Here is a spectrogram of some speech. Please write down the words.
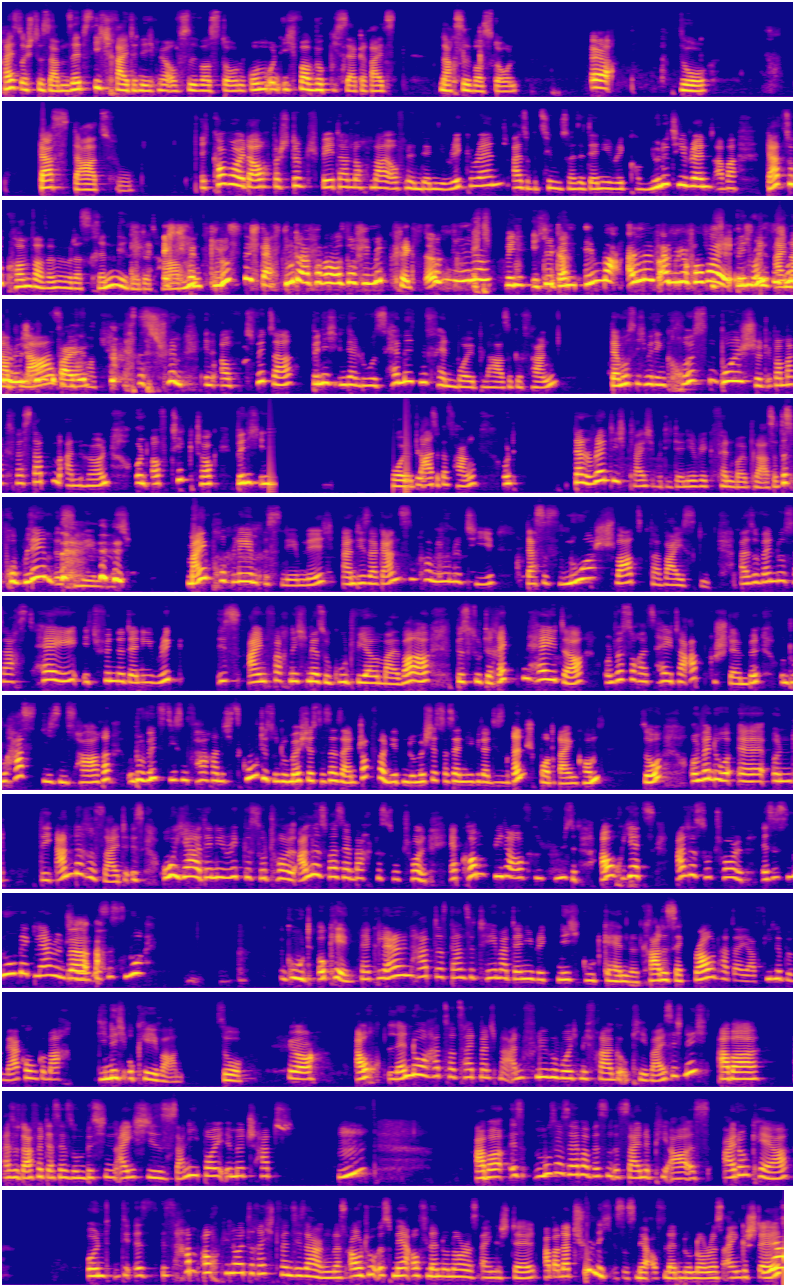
reißt euch zusammen. Selbst ich reite nicht mehr auf Silverstone rum und ich war wirklich sehr gereizt nach Silverstone. Ja. So, das dazu. Ich komme heute auch bestimmt später nochmal auf einen Danny Rick Rant, also beziehungsweise Danny Rick Community Rant, aber dazu kommen wir, wenn wir über das Rennen geredet Ich haben. finde es lustig, dass du davon aber so viel mitkriegst. Irgendwie Ich bin, ich geht das bin immer alles an mir vorbei. Ich bin ich weiß in einer Blase. Das ist schlimm. In, auf Twitter bin ich in der Lewis Hamilton Fanboy-Blase gefangen. Da muss ich mir den größten Bullshit über Max Verstappen anhören. Und auf TikTok bin ich in der Fanboy-Blase gefangen. Und dann rente ich gleich über die Danny Rick Fanboy-Blase. Das Problem ist nämlich, mein Problem ist nämlich an dieser ganzen Community, dass es nur schwarz oder weiß gibt. Also wenn du sagst, hey, ich finde Danny Rick ist einfach nicht mehr so gut, wie er mal war, bist du direkt ein Hater und wirst auch als Hater abgestempelt und du hast diesen Fahrer und du willst diesem Fahrer nichts Gutes und du möchtest, dass er seinen Job verliert und du möchtest, dass er nie wieder in diesen Rennsport reinkommt. So. Und wenn du, äh, und die andere Seite ist, oh ja, Danny Rick ist so toll, alles, was er macht, ist so toll. Er kommt wieder auf die Füße. Auch jetzt, alles so toll. Es ist nur McLaren schuld. Es ist nur. Gut, okay. McLaren hat das ganze Thema Danny Rick nicht gut gehandelt. Gerade Zach Brown hat da ja viele Bemerkungen gemacht, die nicht okay waren. So. Ja. Auch Lando hat zurzeit manchmal Anflüge, wo ich mich frage, okay, weiß ich nicht. Aber also dafür, dass er so ein bisschen eigentlich dieses Sunny Boy-Image hat. Hm? Aber es muss er selber wissen, ist seine PR, ist I don't care. Und die, es, es haben auch die Leute recht, wenn sie sagen, das Auto ist mehr auf Lando Norris eingestellt. Aber natürlich ist es mehr auf Lando Norris eingestellt.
